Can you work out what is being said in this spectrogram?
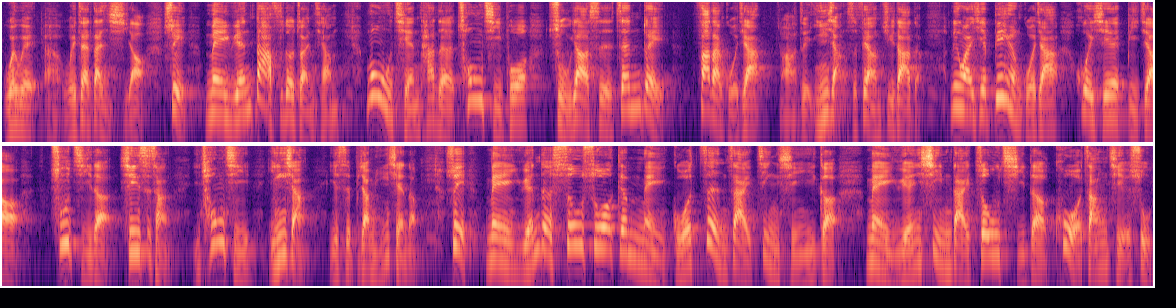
微微呃危在旦夕啊，所以美元大幅的转强。目前它的冲击波主要是针对发达国家啊，这影响是非常巨大的。另外一些边缘国家或一些比较。初级的新市场冲击影响也是比较明显的，所以美元的收缩跟美国正在进行一个美元信贷周期的扩张结束，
